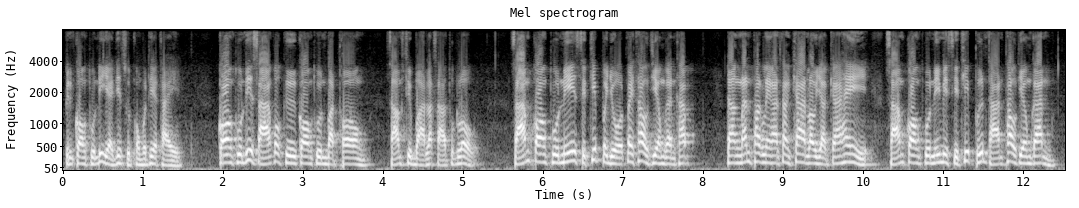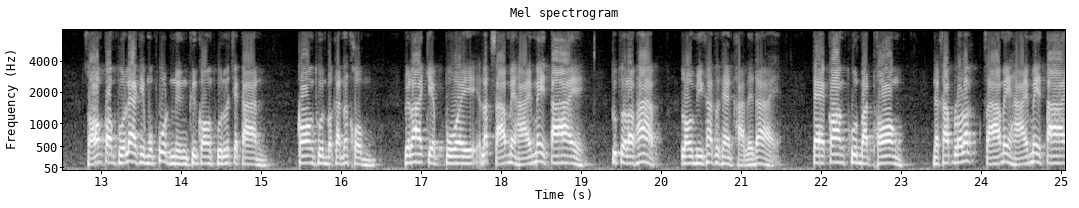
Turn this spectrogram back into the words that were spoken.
เป็นกองทุนที่ใหญ่ที่สุดของประเทศไทย กองทุนที่ 3 ก็คือกองทุนบัตรทอง 30 บาทรักษาทุกโรคสามกองทุนนี้สิทธิประโยชน์ไม่เท่าเทียมกันครับดังนั้นพรรคแรงงานสร้งชาติเราอยากจะให้ 3 กองทุนนี้มีสิทธิพื้นฐานเท่าเทียมกัน 2 กองทุนแรกที่ผมพูดหนึ่งคือกองทุนราชการ กองทุนประกันสังคม เวลาเจ็บป่วยรักษาไม่หายไม่ตายทุกตลภาพ เรามีค่าทดแทนขาดรายได้ แต่กองทุนบัตรทอง นะครับเรารักษาไม่หายไม่ตาย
